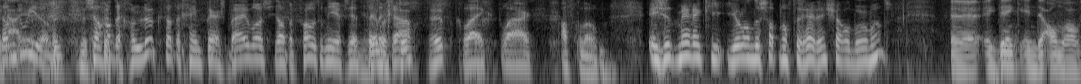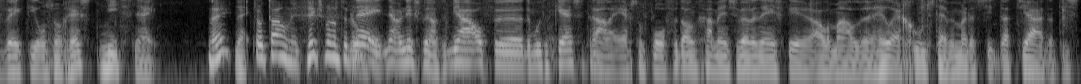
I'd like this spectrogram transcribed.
Dan doe je dat niet. Ze hadden geluk dat er geen pers bij was. Je had een foto neergezet, telegraaf, hup, gelijk, klaar, afgelopen. Is het merk Jolande Sap nog te redden, Charles Bormans? Uh, ik denk in de anderhalf week die ons nog rest niet, nee. Nee? Totaal niet. Niks meer aan te doen? Nee, nou niks meer aan te doen. Ja, of eh, er moet een kerncentrale ergens ontploffen. Dan gaan mensen wel ineens keer allemaal eh, heel erg groen stemmen. Maar dat, dat, ja, dat, is,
